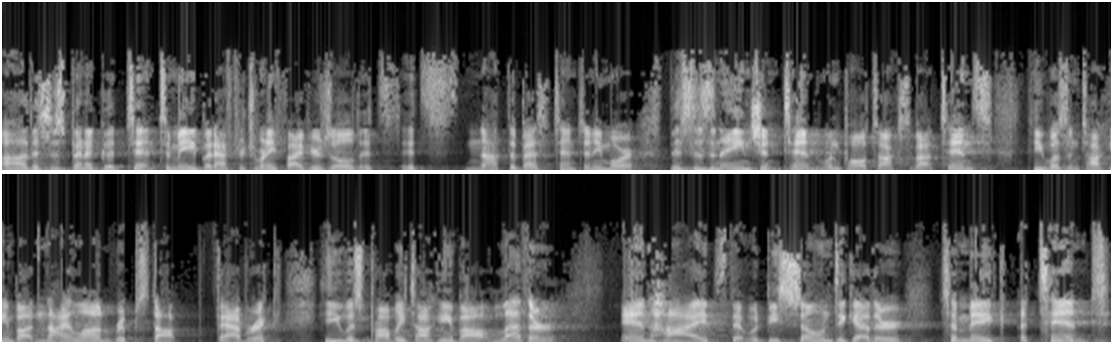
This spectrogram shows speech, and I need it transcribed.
Uh, this has been a good tent to me, but after 25 years old, it's it's not the best tent anymore. This is an ancient tent. When Paul talks about tents, he wasn't talking about nylon ripstop fabric. He was probably talking about leather and hides that would be sewn together to make a tent.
